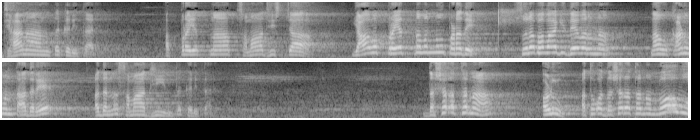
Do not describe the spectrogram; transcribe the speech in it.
ಧ್ಯಾನ ಅಂತ ಕರೀತಾರೆ. ಅಪ್ರಯತ್ನಾತ್ ಸಮಾಧಿಶ್ಚ. ಯಾವ ಪ್ರಯತ್ನವನ್ನೂ ಪಡದೆ ಸುಲಭವಾಗಿ ದೇವರನ್ನು ನಾವು ಕಾಣುವಂತಾದರೆ ಅದನ್ನು ಸಮಾಧಿ ಅಂತ ಕರೀತಾರೆ. ದಶರಥನ ಅಳು ಅಥವಾ ದಶರಥನ ನೋವು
